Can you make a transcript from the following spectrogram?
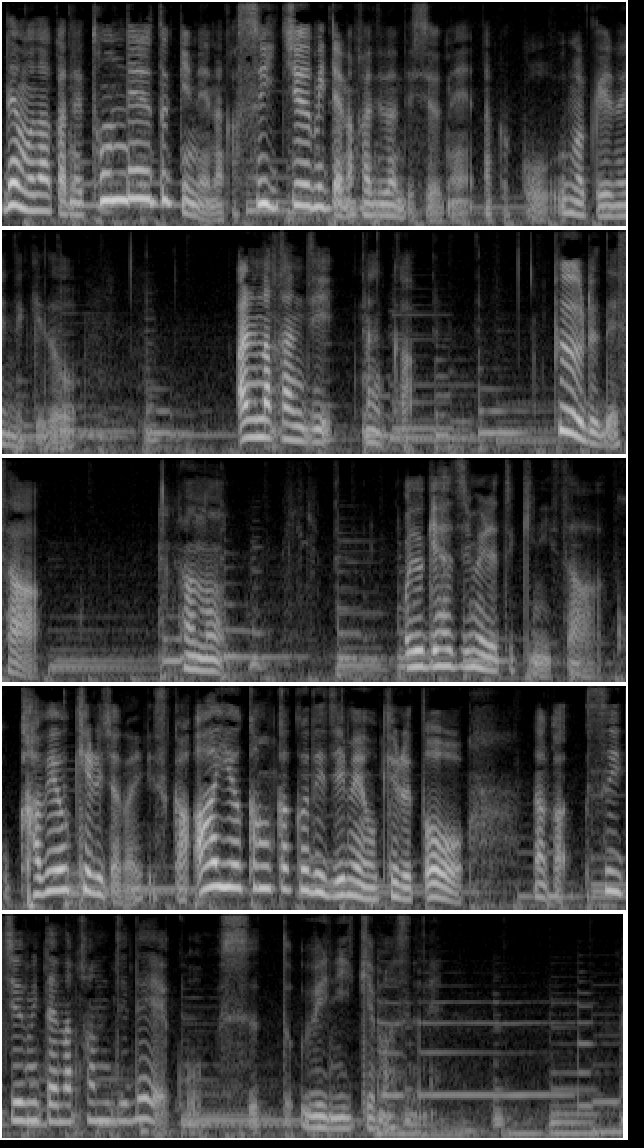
でもなんかね飛んでる時ねなんか水中みたいな感じなんですよね。なんかこううまく言えないんだけど。あれな感じ。なんかプールでさあの泳ぎ始める時にさこう壁を蹴るじゃないですか。ああいう感覚で地面を蹴るとなんか水中みたいな感じでこうスッと上に行けますね、う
